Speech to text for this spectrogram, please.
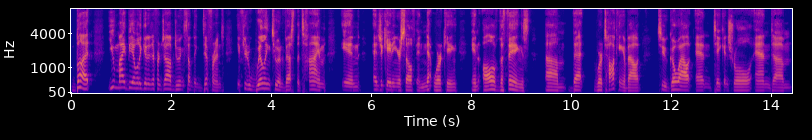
But you might be able to get a different job doing something different if you're willing to invest the time in educating yourself, in networking, in all of the things um, that we're talking about to go out and take control and um,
